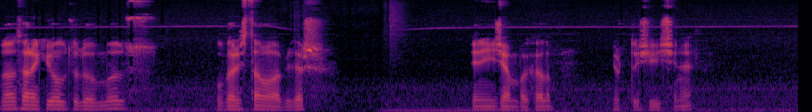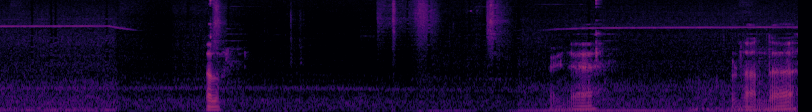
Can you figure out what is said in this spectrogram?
Bundan sonraki yolculuğumuz Bulgaristan olabilir. Deneyeceğim bakalım. Yurt dışı işini. Bakalım. Böyle. Buradan da.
